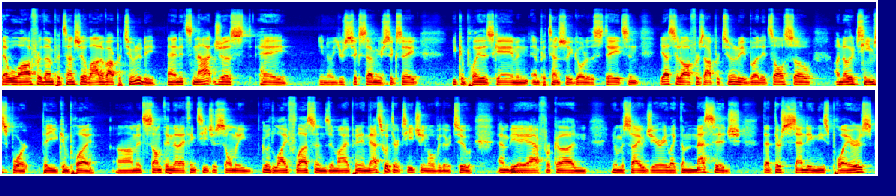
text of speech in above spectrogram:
that will offer them potentially a lot of opportunity. And it's not just, hey, you know, you're six seven, you're six eight, you can play this game and, and potentially go to the States. And yes, it offers opportunity, but it's also another team sport that you can play. Um, it's something that I think teaches so many good life lessons, in my opinion. That's what they're teaching over there too. NBA Africa and you know Masai Ujiri, like the message that they're sending these players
